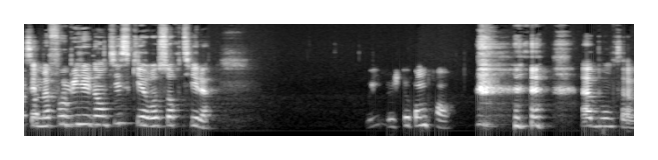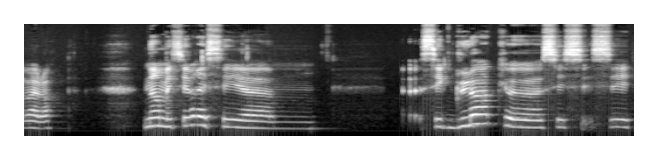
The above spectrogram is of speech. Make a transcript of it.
c'est ma phobie du dentiste qui est ressortie là. Oui, je te comprends. Ah bon, ça va alors. Non, mais c'est vrai, c'est euh, c'est glauque, euh, c'est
